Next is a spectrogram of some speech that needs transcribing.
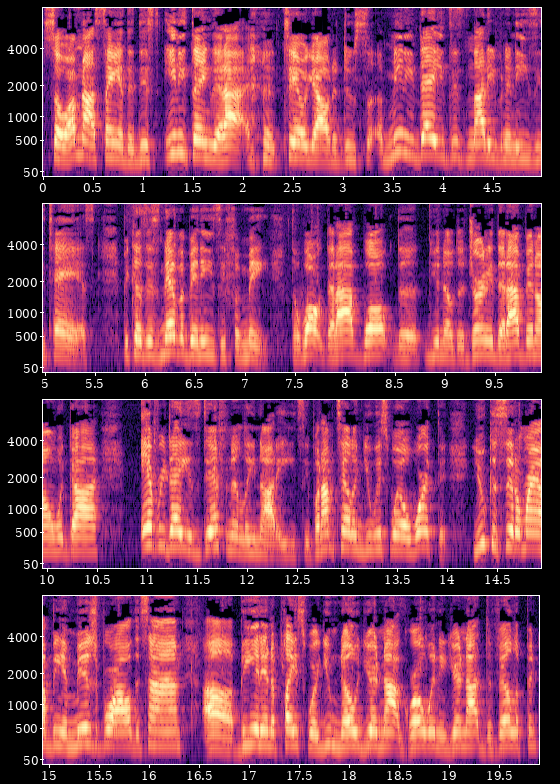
So I'm not saying that this anything that I tell y'all to do so, many days it's not even an easy task because it's never been easy for me. The walk that I've walked, the you know, the journey that I've been on with God, every day is definitely not easy, but I'm telling you, it's well worth it. You can sit around being miserable all the time, uh, being in a place where you know you're not growing and you're not developing,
